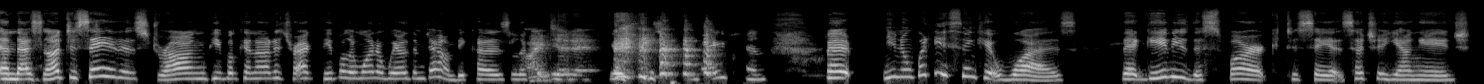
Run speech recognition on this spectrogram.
and that's not to say that strong people cannot attract people who want to wear them down because look I did it but you know what do you think it was that gave you the spark to say at such a young age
